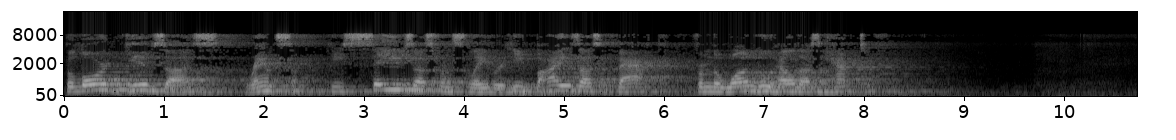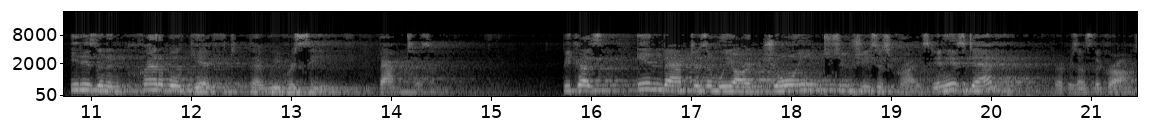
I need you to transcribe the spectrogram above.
the Lord gives us ransom. He saves us from slavery. He buys us back from the one who held us captive. It is an incredible gift that we receive baptism. Because in baptism we are joined to Jesus Christ. In his death, represents the cross,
